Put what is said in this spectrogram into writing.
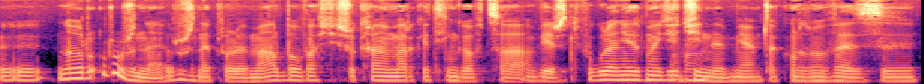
Y, no różne, różne problemy. Albo właśnie szukamy marketingowca, wiesz, w ogóle nie z mojej mhm. dziedziny. Miałem taką rozmowę z,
